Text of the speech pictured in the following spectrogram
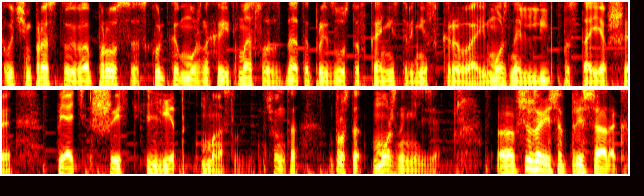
по- очень простой вопрос. Сколько можно хранить масло с даты производства в канистре, не вскрывая? И можно ли лить постоявшее 5-6 лет масло? Чем-то... ну, просто можно, нельзя. Все зависит от присадок.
